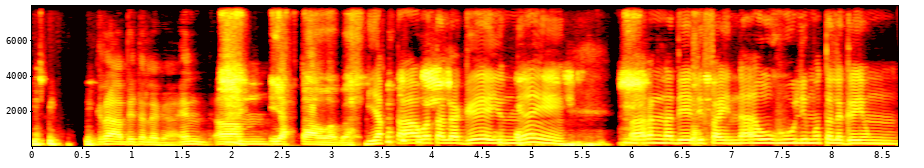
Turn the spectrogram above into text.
Grabe talaga. And, um, Iyak tawa ba? iyak tawa talaga eh. Yun nga eh. Parang nade-define na, huhuli mo talaga yung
